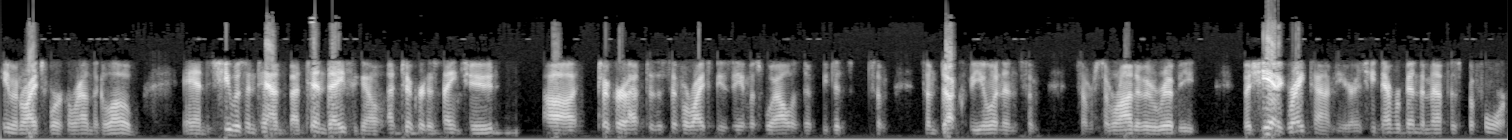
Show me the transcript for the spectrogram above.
human rights work around the globe. And she was in town about ten days ago. I took her to St. Jude, uh, took her out to the Civil Rights Museum as well, and then we did some some duck viewing and some some some rendezvous ribby. But she had a great time here, and she'd never been to Memphis before.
